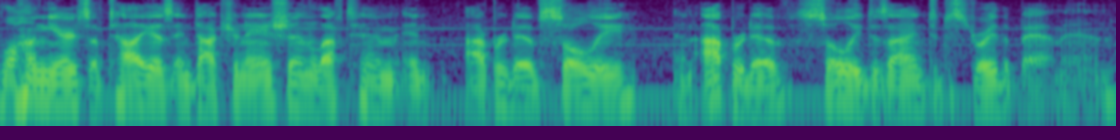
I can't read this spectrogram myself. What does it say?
long years of Talia's indoctrination left him an operative solely an operative solely designed to destroy the Batman?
